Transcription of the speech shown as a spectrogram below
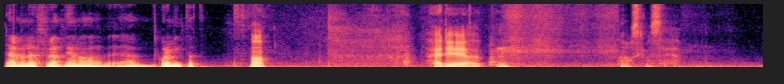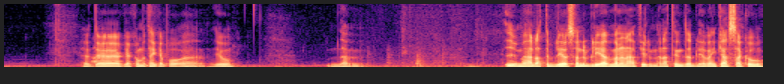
det här med när förväntningarna eh, går om intet. Ja. Nej, det är... Ja, vad ska man säga? Jag, jag, jag kommer att tänka på, eh, jo. I och med att det blev som det blev med den här filmen, att det inte blev en kassako.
